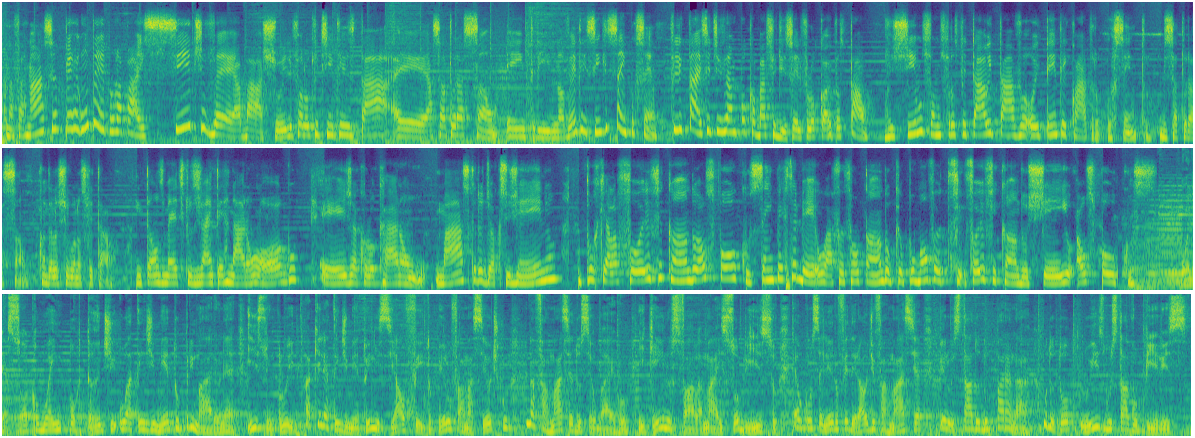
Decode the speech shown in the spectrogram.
na farmácia. Perguntei pro rapaz se tiver abaixo. Ele falou que tinha que estar é, a saturação entre 95% e 100%. Falei, tá, e se tiver um pouco abaixo disso? Aí ele falou, corre pro hospital. Vestimos, fomos pro hospital e tava 84% de saturação quando ela chegou no hospital. Então os médicos já internaram logo, eh, já colocaram máscara de oxigênio, porque ela foi ficando aos poucos, sem perceber. O ar foi faltando, porque o pulmão foi, foi ficando cheio aos poucos. Olha só como é importante o atendimento primário, né? Isso inclui aquele atendimento inicial feito pelo farmacêutico na farmácia do seu bairro. E quem nos fala mais sobre isso é o conselheiro federal de farmácia pelo estado do Paraná, o Dr. Luiz Gustavo Pires.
